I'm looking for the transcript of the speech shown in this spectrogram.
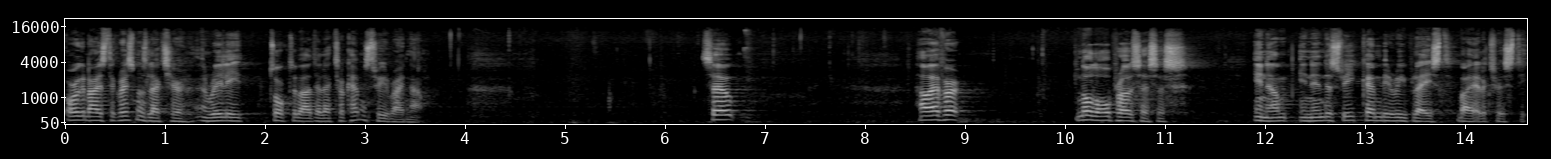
organized a Christmas lecture and really talked about electrochemistry right now. So, however, not all processes in, um, in industry can be replaced by electricity.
